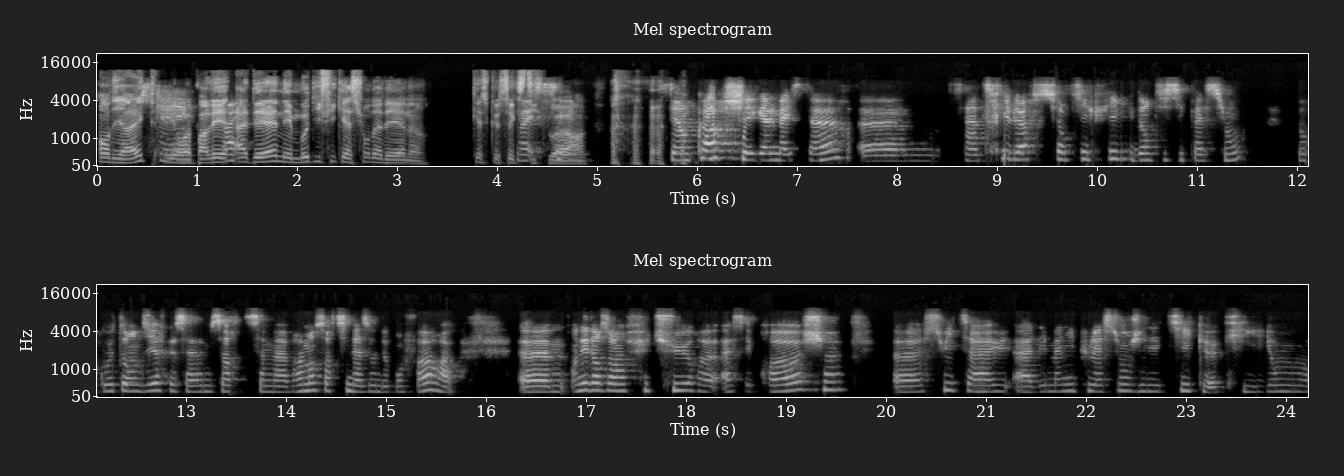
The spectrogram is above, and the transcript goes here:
en direct, et on va parler ADN et modification d'ADN. Qu'est-ce que c'est que cette histoire? C'est encore chez Gallmeister. Euh, c'est un thriller scientifique d'anticipation. Donc autant dire que ça sort, m'a vraiment sorti de la zone de confort. Euh, on est dans un futur euh, assez proche. suite à, des manipulations génétiques qui ont,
